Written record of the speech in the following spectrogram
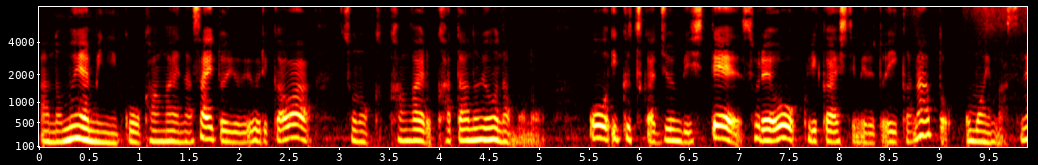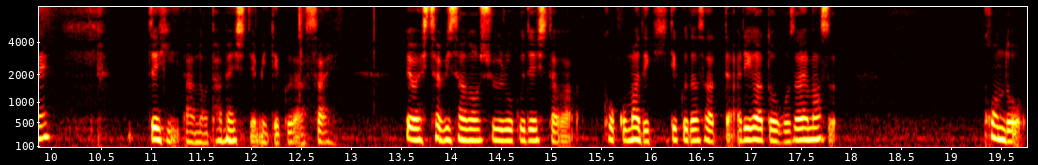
あのむやみにこう考えなさいというよりかはその考える型のようなものをいくつか準備してそれを繰り返してみるといいかなと思いますね。是非あの試してみてください。では久々の収録でしたがここまで聞いてくださってありがとうございます。今度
